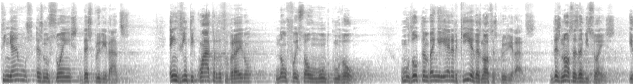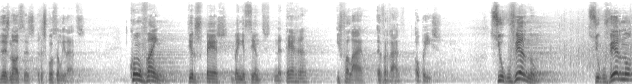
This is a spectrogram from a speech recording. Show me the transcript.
Tínhamos as noções das prioridades. Em 24 de fevereiro, não foi só o mundo que mudou. Mudou também a hierarquia das nossas prioridades, das nossas ambições e das nossas responsabilidades. Convém ter os pés bem assentes na terra e falar a verdade ao país. Se o governo, se o governo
